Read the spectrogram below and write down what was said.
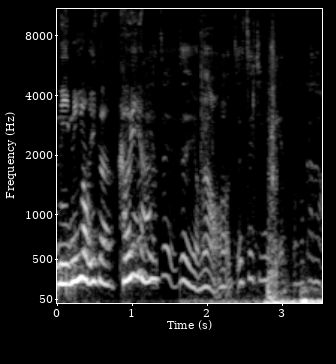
你你有一个可以啊？这里这里有没有？哦，再再近一点，我们看到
